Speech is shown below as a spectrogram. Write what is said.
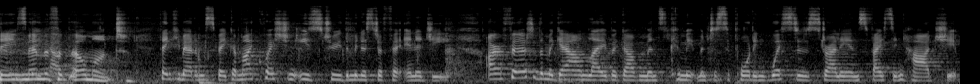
The member for Belmont. Thank you, Madam Speaker. My question is to the Minister for Energy. I refer to the McGowan Labor government's commitment to supporting Western Australians facing hardship,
